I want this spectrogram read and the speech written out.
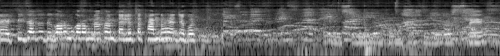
এই পিজা যদি গরম গরম না খান তাহলে তো ঠান্ডা হয়ে যাবে শুরু করছে দেখেন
